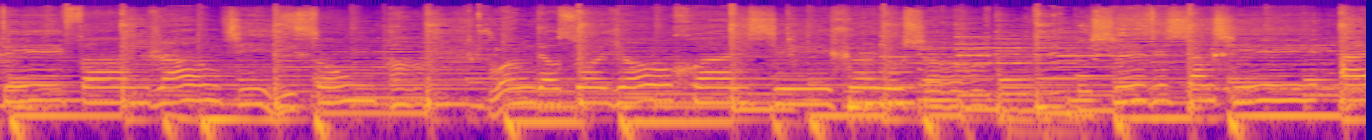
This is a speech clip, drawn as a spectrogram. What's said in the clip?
地方让记忆松绑，忘掉所有欢喜和忧伤。没时间想起爱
